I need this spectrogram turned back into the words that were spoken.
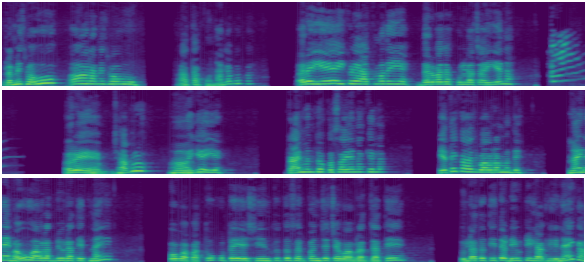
रमेश भाऊ अ रमेश भाऊ. आता कोण आला बाबा? अरे ये इकडे आतमध्ये ये. दरवाजा खुल्लाचा आहे, ये ना. अरे झाबरू? हा ये ये. काय म्हणतो कसा ये ना केला? येते का आज वावरामध्ये? नाही नाही भाऊ वावरात बिवरात येत नाही. हो बाबा तू कुठे येशील? तू तर सरपंचच्या वावरात जाते. तुला तर तिथं ड्युटी लागली नाही का?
